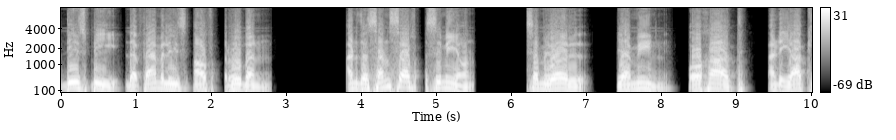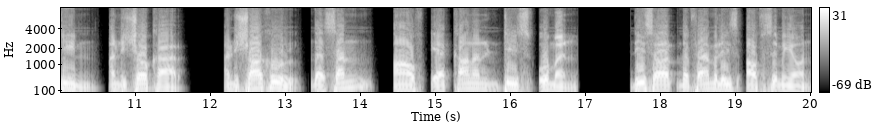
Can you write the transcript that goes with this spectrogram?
These be the families of Reuben. And the sons of Simeon, Samuel, Yamin, Ohath, and Yakin, and Shokar, and Shahul, the son of a Canaanite woman. These are the families of Simeon.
